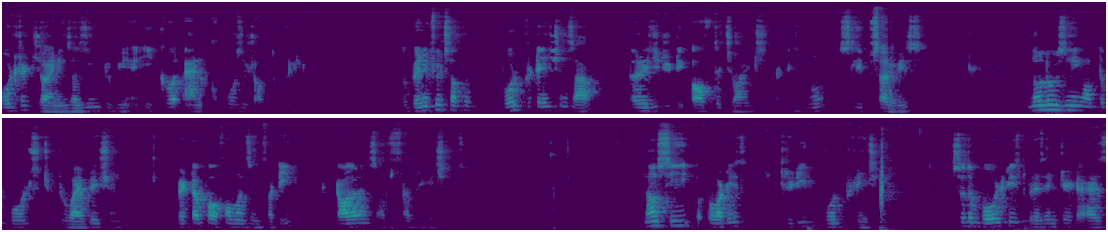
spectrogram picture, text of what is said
bolted joint is assumed to be equal and opposite of the preload. The benefits of the bolt pretensions are the rigidity of the joints, that is no slip service, no loosening of the bolts due to vibration, better performance in fatigue, and tolerance of fabrications. Now see what is 3D bolt pretension. So the bolt is presented as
